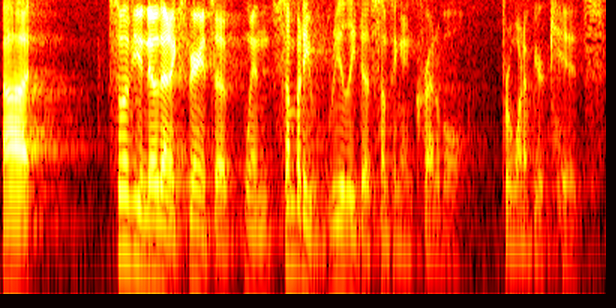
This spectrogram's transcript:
Uh, some of you know that experience of when somebody really does something incredible for one of your kids.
